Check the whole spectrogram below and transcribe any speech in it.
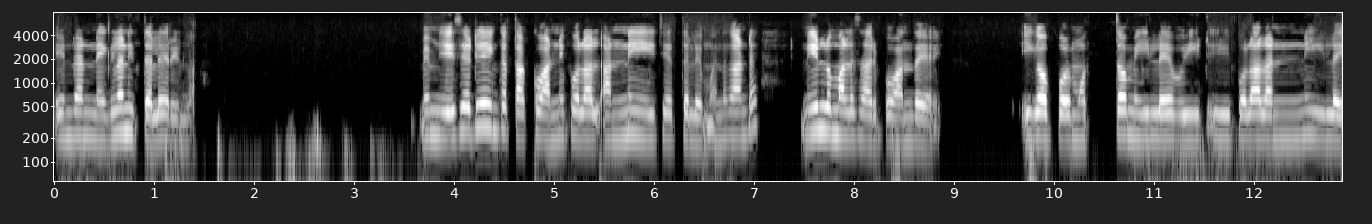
ఏంటంటే నెగలనిత్తలేరు ఇలా. మేము చేసేటివి ఇంకా తక్కువ అన్ని పొలాలు అన్నీ చేస్తలేము ఎందుకంటే నీళ్ళు మళ్ళీ సరిపో అందయని ఇక మొత్తం వీళ్ళే ఈ పొలాలన్నీ వీళ్ళే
